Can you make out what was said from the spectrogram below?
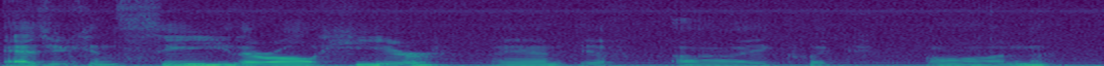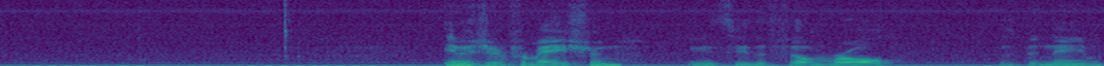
as you can see, they're all here. And if I click on image information, you can see the film roll has been named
